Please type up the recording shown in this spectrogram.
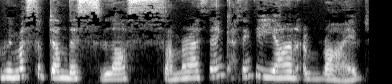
we must have done this last summer, I think. I think the yarn arrived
